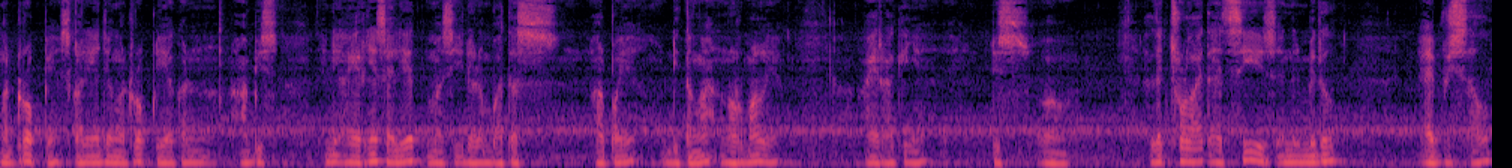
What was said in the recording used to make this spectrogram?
ngedrop ya. Sekali aja ngedrop dia akan habis. Ini airnya saya lihat masih dalam batas apa ya di tengah normal ya air akinya. This uh, electrolyte I see is in the middle every cell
